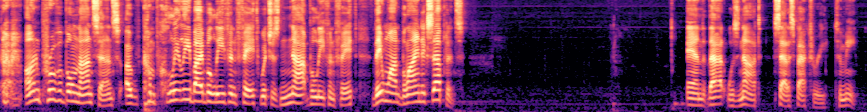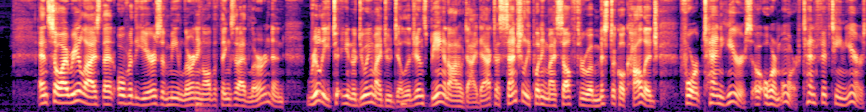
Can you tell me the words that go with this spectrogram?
unprovable nonsense uh, completely by belief in faith which is not belief in faith. They want blind acceptance. And that was not satisfactory to me and so I realized that over the years of me learning all the things that I'd learned and really, you know, doing my due diligence, being an autodidact, essentially putting myself through a mystical college for 10 years or more, 10, 15 years,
